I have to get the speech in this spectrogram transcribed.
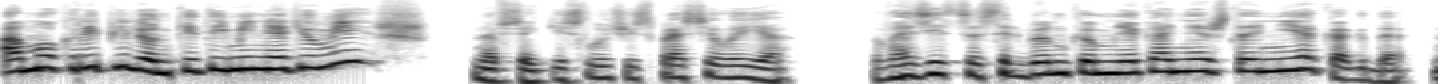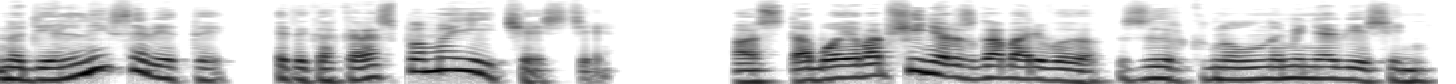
«А мокрые пеленки ты менять умеешь?» — на всякий случай спросила я. Возиться с ребенком мне, конечно, некогда, но дельные советы — это как раз по моей части. — А с тобой я вообще не разговариваю, — зыркнул на меня весень.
